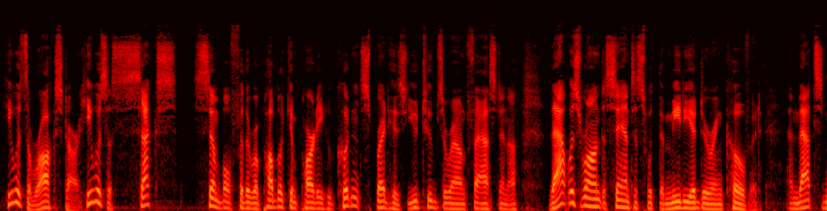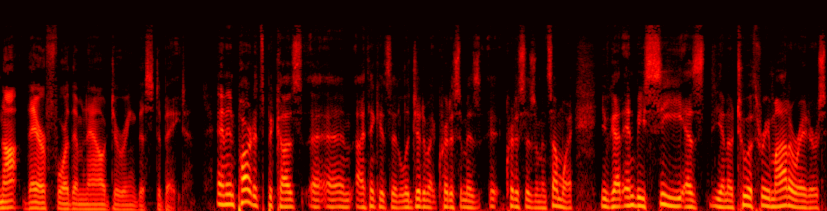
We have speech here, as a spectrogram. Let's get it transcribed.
he was a rock star. He was a sex symbol for the Republican Party who couldn't spread his YouTubes around fast enough. That was Ron DeSantis with the media during COVID, and that's not there for them now during this debate. And in part, it's because, uh, and I think it's a legitimate criticism, is, uh, criticism in some way. You've got NBC as you know two or three moderators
